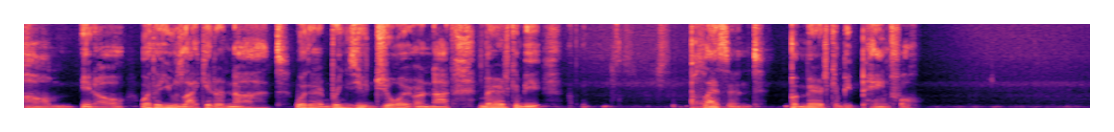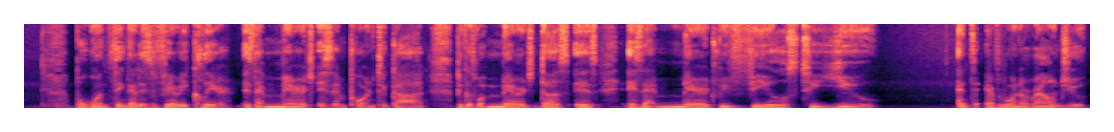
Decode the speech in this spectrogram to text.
um, you know, whether you like it or not, whether it brings you joy or not. Marriage can be pleasant, but marriage can be painful. But one thing that is very clear is that marriage is important to God because what marriage does is is that marriage reveals to you and to everyone around you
